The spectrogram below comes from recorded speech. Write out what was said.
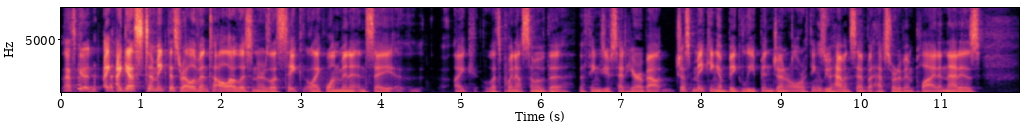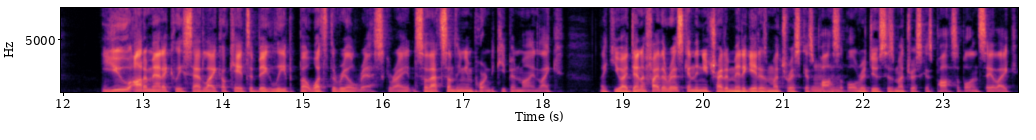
that's good I, I guess to make this relevant to all our listeners let's take like one minute and say uh, like let's point out some of the the things you've said here about just making a big leap in general or things you haven't said but have sort of implied and that is you automatically said like okay it's a big leap but what's the real risk right? So that's something important to keep in mind like like you identify the risk and then you try to mitigate as much risk as Mhm. possible reduce as much risk as possible and say like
